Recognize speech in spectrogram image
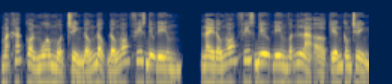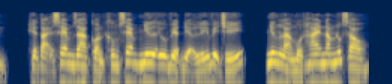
Mặt khác còn mua một chỉnh đống độc đống office building, này đống office building vẫn là ở kiến công trình, hiện tại xem ra còn không xem như ưu việt địa lý vị trí, nhưng là một hai năm lúc sau,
